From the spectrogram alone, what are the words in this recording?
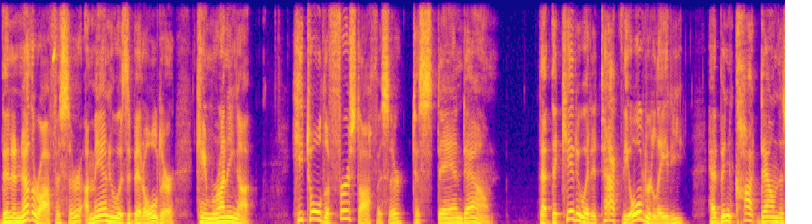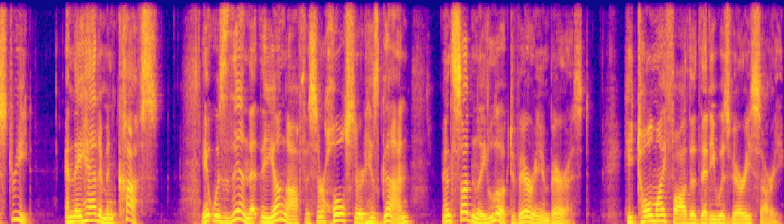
Then another officer, a man who was a bit older, came running up. He told the first officer to stand down, that the kid who had attacked the older lady had been caught down the street, and they had him in cuffs. It was then that the young officer holstered his gun and suddenly looked very embarrassed. He told my father that he was very sorry.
